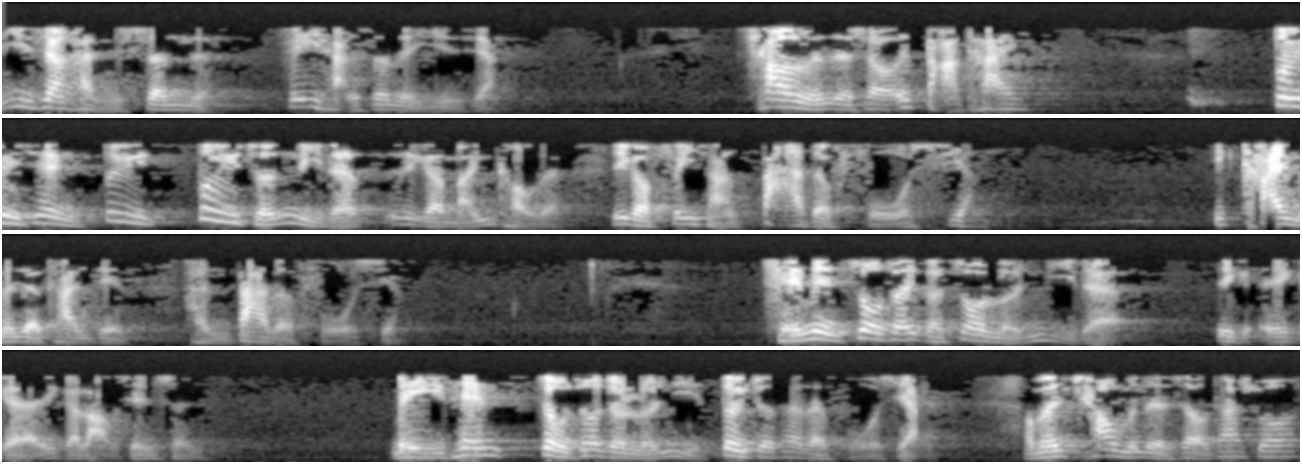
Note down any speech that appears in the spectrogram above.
印象很深的，非常深的印象，敲门的时候一打开，对见对对准你的那个门口的一个非常大的佛像，一开门就看见很大的佛像。前面坐着一个坐轮椅的一个一个一个老先生，每天就坐着轮椅对着他的佛像。我们敲门的时候，他说：“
